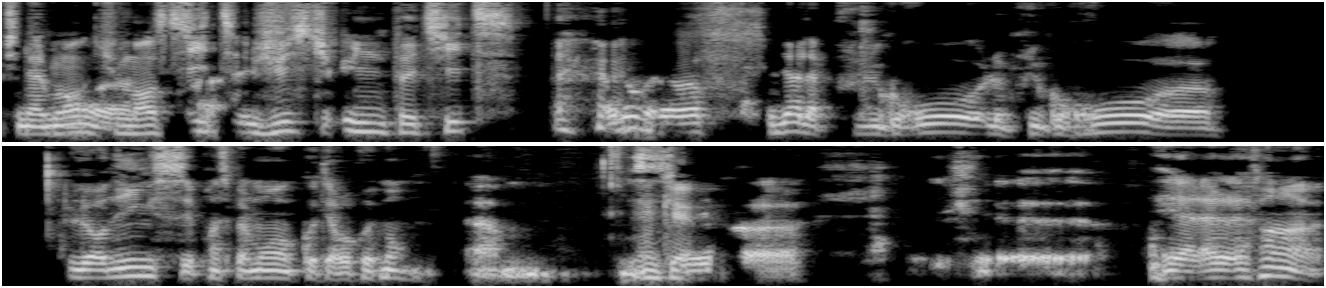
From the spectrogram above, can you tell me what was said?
finalement, tu m'en euh, cites juste une petite. ah non, mais, euh, dire la plus gros, le plus gros euh, learning, c'est principalement côté recrutement. Euh, euh, et à la, fin,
